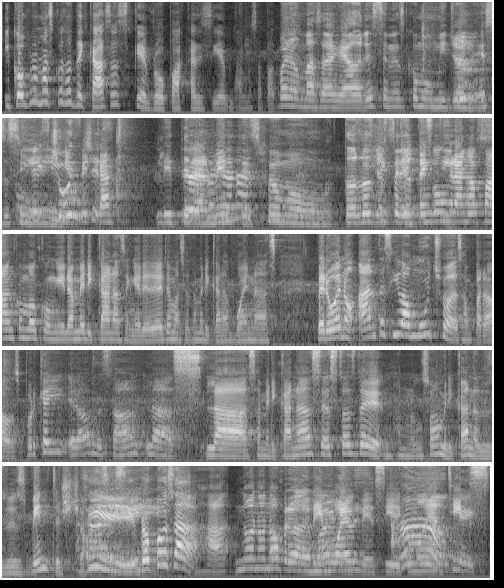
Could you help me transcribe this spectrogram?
Y compro más cosas de casas que ropa casi siempre. Vamos zapatos. Bueno, masajeadores tenés como un millón, eso sí. significa. Literalmente, es como todos los diferentes Yo tengo un gran afán como con ir a americanas, en Heredera hay demasiadas americanas buenas. Pero bueno, antes iba mucho a Desamparados, porque ahí era donde estaban las, las americanas estas de... No son americanas, es vintage shop. Sí, ropa usada. Ajá. No, no, no, pero de, muebles. sí, como de ah, antiques.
